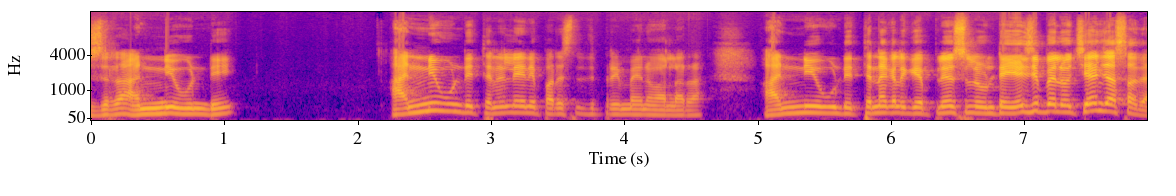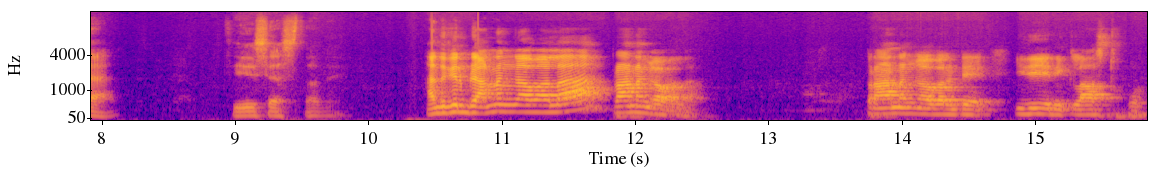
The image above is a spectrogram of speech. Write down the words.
చూసారా? అన్నీ ఉండి అన్నీ ఉండి తినలేని పరిస్థితి ప్రియమైన వాళ్ళరా. అన్నీ ఉండి తినగలిగే ప్లేసులు ఉంటే ఏజిబెల్ వచ్చి ఏం చేస్తుందా? తీసేస్తుంది. అందుకని ఇప్పుడు అన్నం కావాలా? ప్రాణం కావాలా? ప్రాణం కావాలంటే ఇదే నీకు లాస్ట్ పూట.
